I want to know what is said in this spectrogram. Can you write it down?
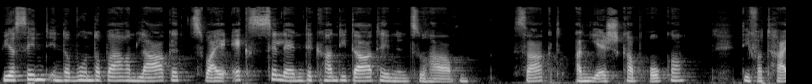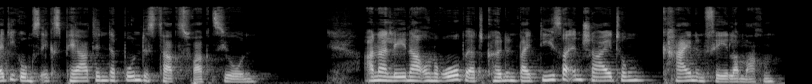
Wir sind in der wunderbaren Lage, zwei exzellente Kandidatinnen zu haben, sagt Agnieszka Brucker, die Verteidigungsexpertin der Bundestagsfraktion. Annalena und Robert können bei dieser Entscheidung keinen Fehler machen.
